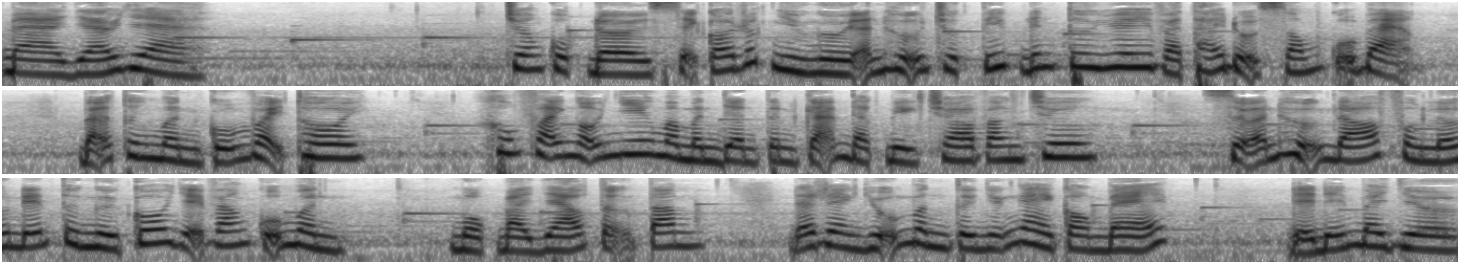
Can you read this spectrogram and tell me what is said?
Bà giáo già trong cuộc đời sẽ có rất nhiều người ảnh hưởng trực tiếp đến tư duy và thái độ sống của bạn. Bản thân mình cũng vậy thôi. Không phải ngẫu nhiên mà mình dành tình cảm đặc biệt cho văn chương. Sự ảnh hưởng đó phần lớn đến từ người cô dạy văn của mình. Một bà giáo tận tâm, đã rèn giũa mình từ những ngày còn bé. Để đến bây giờ,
